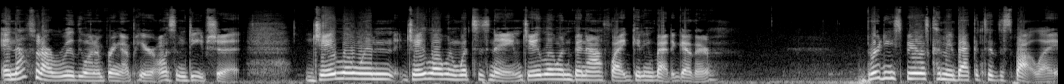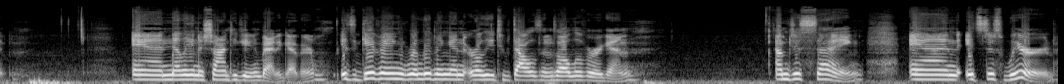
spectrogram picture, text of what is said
And that's what I really want to bring up here on some deep shit. J Lo and J Lo and what's his name? J Lo and Ben Affleck getting back together. Britney Spears coming back into the spotlight and Nelly and Ashanti getting back together. It's giving we're living in early 2000s all over again. I'm just saying. And it's just weird.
